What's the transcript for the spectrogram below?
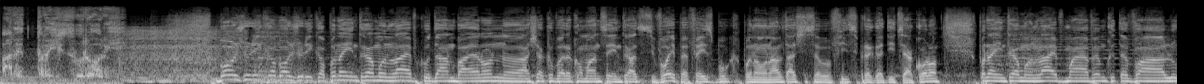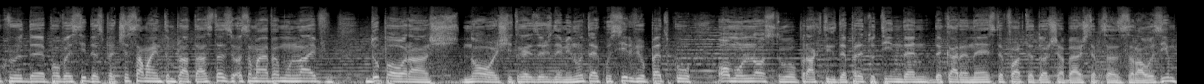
are trei surori. Bonjurică, bonjurică. Până intrăm în live cu Dan Byron Așa că vă recomand să intrați voi pe Facebook Până un alta și să vă fiți pregătiți acolo. Până intrăm în live Mai avem câteva lucruri de povestit Despre ce s-a mai întâmplat astăzi. O să mai avem un live după ora 9 și 30 de minute Cu Silviu Petcu Omul nostru practic de pretutindeni De care ne este foarte dor și abia așteptăm să-l auzim.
